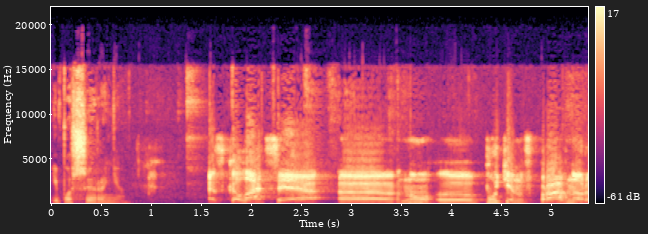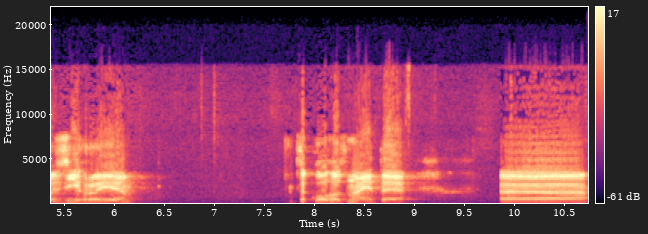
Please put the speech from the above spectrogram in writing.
і поширення. Ескалація, е, ну, е, Путін вправно розігрує такого, знаєте, е,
